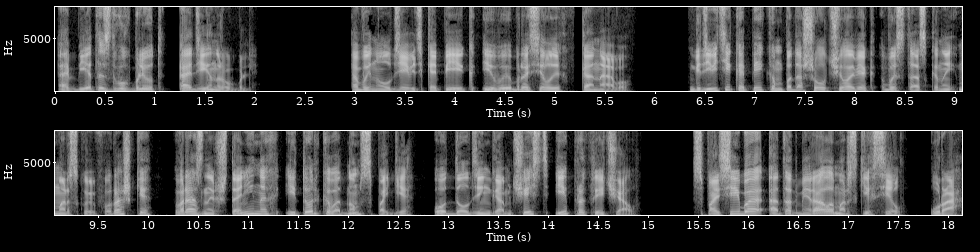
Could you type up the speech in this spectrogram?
обед из двух блюд — один рубль. Вынул 9 копеек и выбросил их в канаву. К девяти копейкам подошел человек в истасканной морской фуражке, в разных штанинах и только в одном сапоге, отдал деньгам честь и прокричал. «Спасибо от адмирала морских сил! Ура!»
